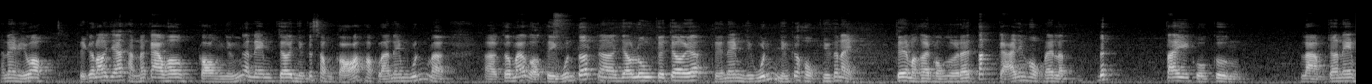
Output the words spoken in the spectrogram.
Anh em hiểu không? Thì cái đó giá thành nó cao hơn. Còn những anh em chơi những cái sòng cỏ hoặc là anh em quýnh mà à, cơ máu gọi tiền quýnh tết à, giao lưu cho chơi á thì anh em chỉ quýnh những cái hộp như thế này. Trên màn hình mọi người đây tất cả những hộp đây là đích tay của cường làm cho anh em.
